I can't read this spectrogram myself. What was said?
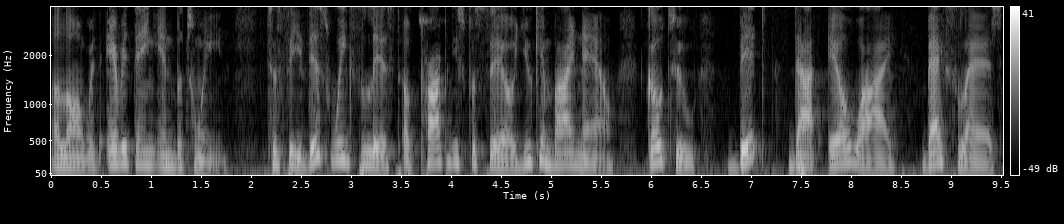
along with everything in between. To see this week's list of properties for sale you can buy now, go to bit.ly backslash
